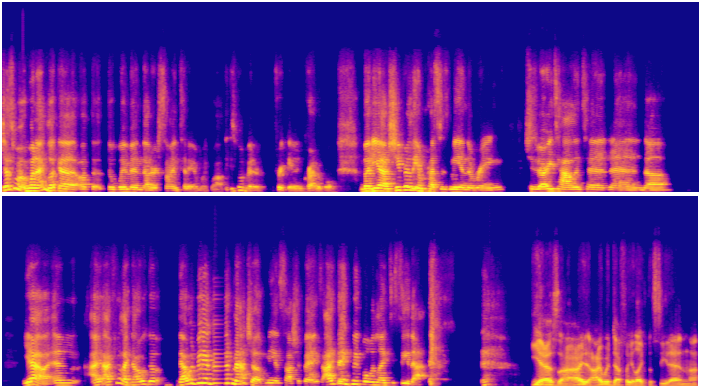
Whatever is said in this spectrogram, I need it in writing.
just when I look at, at the, the women that are signed today, I'm like, wow, these women are freaking incredible. But yeah, she really impresses me in the ring. She's very talented, and uh, yeah, and I, I feel like that would go that would be a good matchup, me and Sasha Banks. I think people would like to see that. yes, I I would definitely like to see that, and I,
